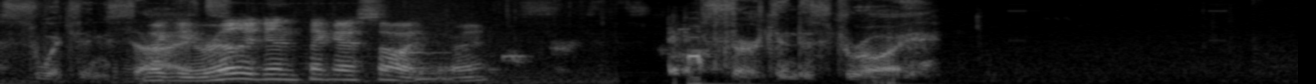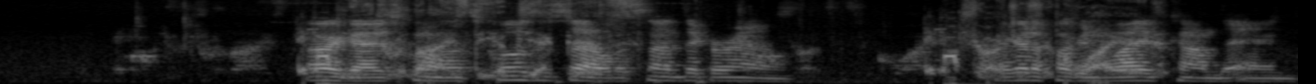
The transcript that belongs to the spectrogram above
Switching sides. Like, you really didn't think I saw you, right? Search and destroy. Alright, guys, come on, let's the close this out. Let's not dick around. I got a fucking acquired. live com to end.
